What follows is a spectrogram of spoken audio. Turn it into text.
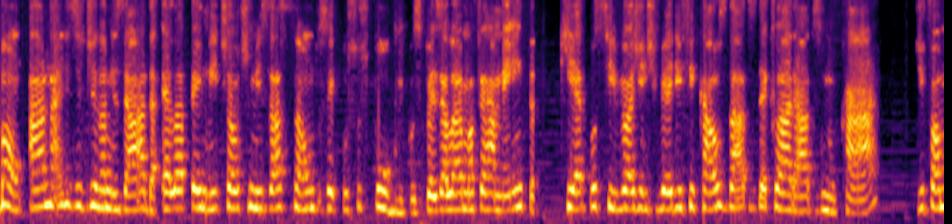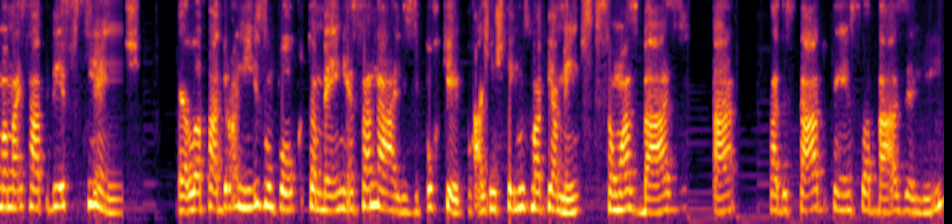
Bom, a análise dinamizada, ela permite a otimização dos recursos públicos, pois ela é uma ferramenta que é possível a gente verificar os dados declarados no CAR de forma mais rápida e eficiente. Ela padroniza um pouco também essa análise. Por quê? Porque a gente tem os mapeamentos que são as bases, tá? Cada estado tem a sua base ali,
